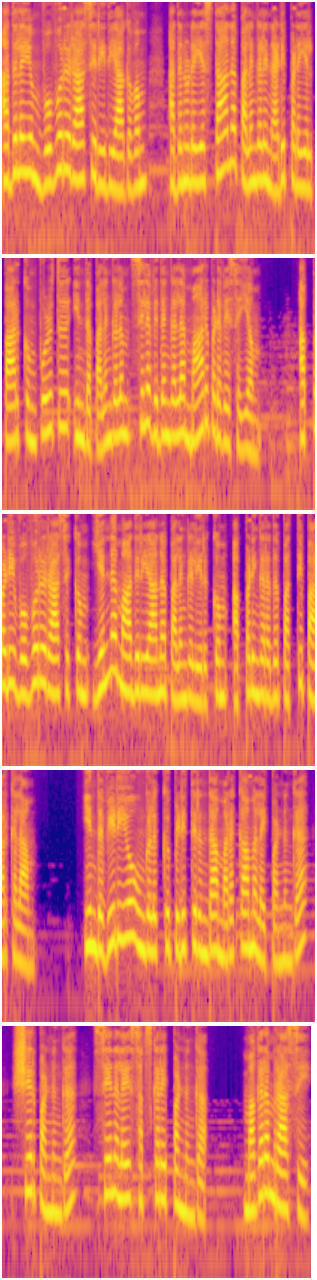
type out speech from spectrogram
அதுலயும் ஒவ்வொரு ராசி ரீதியாகவும் அதனுடைய ஸ்தான பலங்களின் அடிப்படையில் பார்க்கும் பொழுது இந்த பலங்களும் சில விதங்கள்ல மாறுபடவே செய்யும். அப்படி ஒவ்வொரு ராசிக்கும் என்ன மாதிரியான பலங்கள் இருக்கும் அப்படிங்கறது பத்தி பார்க்கலாம். இந்த வீடியோ உங்களுக்கு பிடித்திருந்தா மறக்காம லைக் பண்ணுங்க ஷேர் பண்ணுங்க சேனலை சப்ஸ்கிரைப் பண்ணுங்க. மகரம் ராசி.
